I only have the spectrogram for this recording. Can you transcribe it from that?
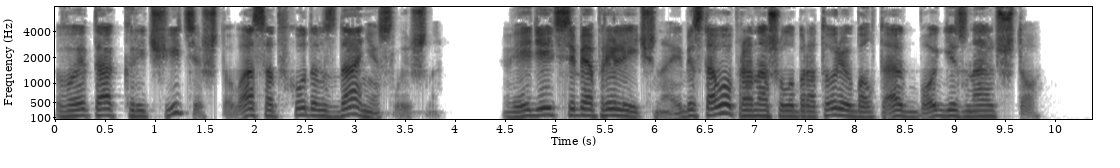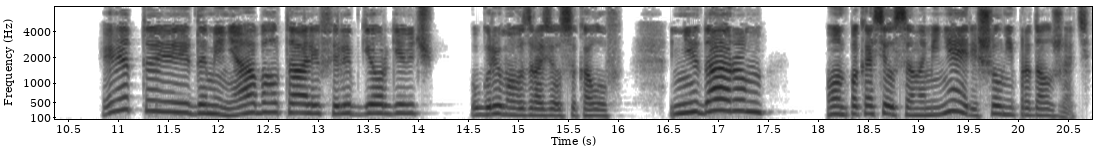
«Вы так кричите, что вас от входа в здание слышно. Ведите себя прилично, и без того про нашу лабораторию болтают боги знают что». «Это и до меня болтали, Филипп Георгиевич», — угрюмо возразил Соколов. «Недаром...» Он покосился на меня и решил не продолжать.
